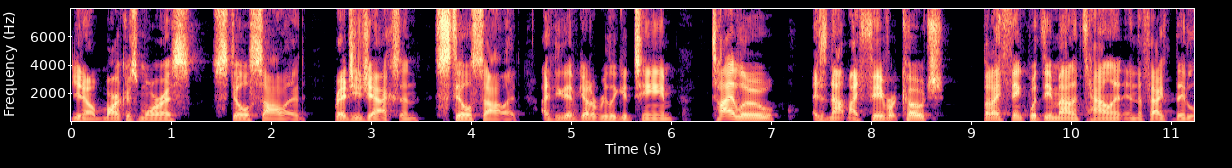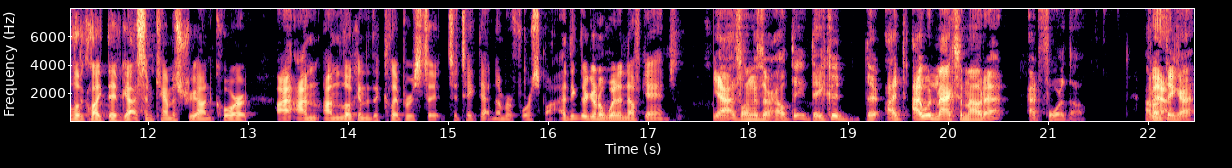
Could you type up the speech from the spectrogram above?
you know, Marcus Morris still solid. Reggie Jackson still solid. I think they've got a really good team. Ty Lue is not my favorite coach, but I think with the amount of talent and the fact that they look like they've got some chemistry on court, I, I'm I'm looking at the Clippers to to take that number four spot. I think they're going to win enough games. Yeah, as long as they're healthy, they could. I I would max them out at at four though. I don't Yeah. think I,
